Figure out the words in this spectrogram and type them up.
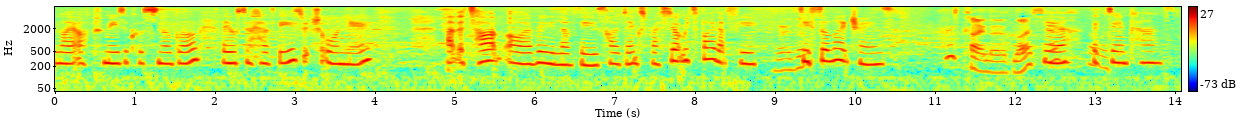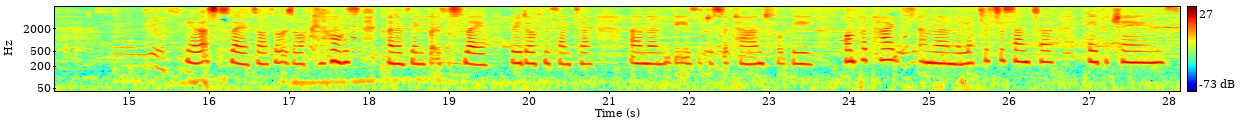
light up musical snow globe. They also have these which are all new. At the top, oh I really love these, Holiday Express. You want me to buy that for you? Do you still like trains? It's kind of nice, yeah. Yeah, oh. fifteen pounds. Yes. Yeah, that's a sleigh, so I thought it was a rocking horse kind of thing, but it's a sleigh. Rudolph and Santa. And then these are just a pound for the bumper packs, and then the letters to Santa, paper chains,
